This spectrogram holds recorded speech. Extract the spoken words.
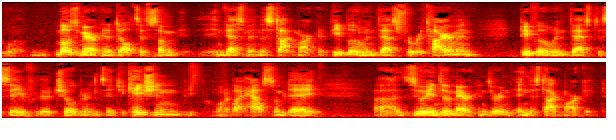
well, most American adults have some investment in the stock market. People who invest for retirement, people who invest to save for their children's education, people who want to buy a house someday. Uh, zillions of Americans are in, in the stock market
